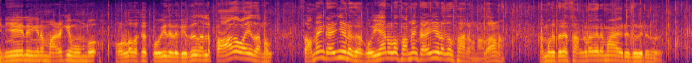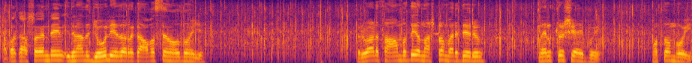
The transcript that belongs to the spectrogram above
ഇനിയേലും ഇങ്ങനെ മഴയ്ക്ക് മുമ്പ് ഉള്ളതൊക്കെ കൊയ്തെടുക്കുക. ഇത് നല്ല പാകമായതാണ്. സമയം കഴിഞ്ഞ് കിടക്കുക കൊയ്യാനുള്ള സമയം കഴിഞ്ഞ് കിടക്കുന്ന സാധനമാണ്. അതാണ് നമുക്ക് ഇത്രയും സങ്കടകരമായ ഒരു ഇത് വരുന്നത്. അപ്പോൾ കർഷകന്റെയും ഇതിനകത്ത് ജോലി ചെയ്തവരൊക്കെ അവസ്ഥ നോക്കി നോക്കി ഒരുപാട് സാമ്പത്തിക നഷ്ടം വരുത്തിയൊരു നെൽകൃഷിയായിപ്പോയി മൊത്തം പോയി.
